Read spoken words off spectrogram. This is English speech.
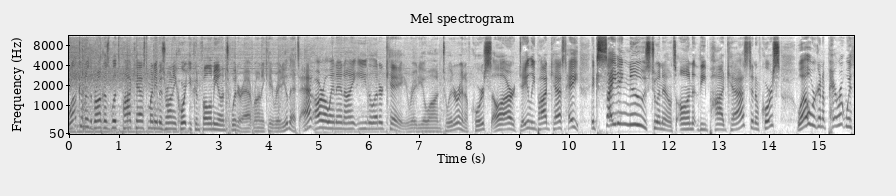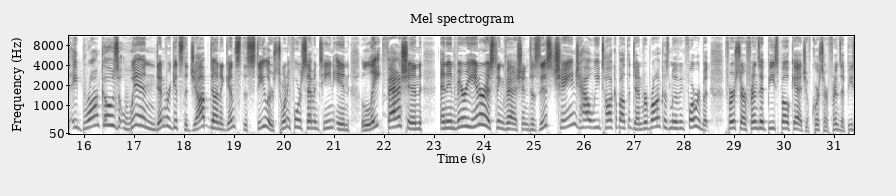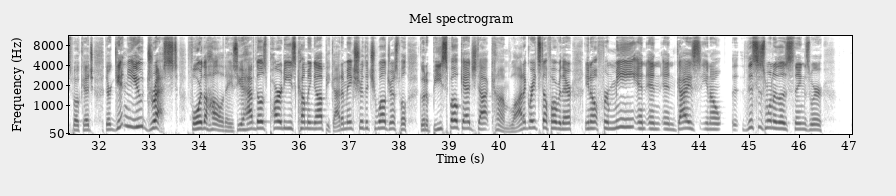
Welcome to the Broncos Blitz podcast. My name is Ronnie Kohrt. You can follow me on Twitter at Ronnie K Radio. That's at R O N N I E, the letter K Radio on Twitter. And of course, our daily podcast. Hey, exciting news to announce on the podcast. And of course, well, we're going to pair it with a Broncos win. Denver gets the job done against the Steelers 24 17 in late fashion. And in very interesting fashion, does this change how we talk about the Denver Broncos moving forward? But first, our friends at Bespoke Edge. Of course, our friends at Bespoke Edge, they're getting you dressed for the holidays. You have those parties coming up. You got to make sure that you're well dressed. Well, go to bespokeedge.com. A lot of great stuff over there. You know, for me and and and guys, you know, this is one of those things where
